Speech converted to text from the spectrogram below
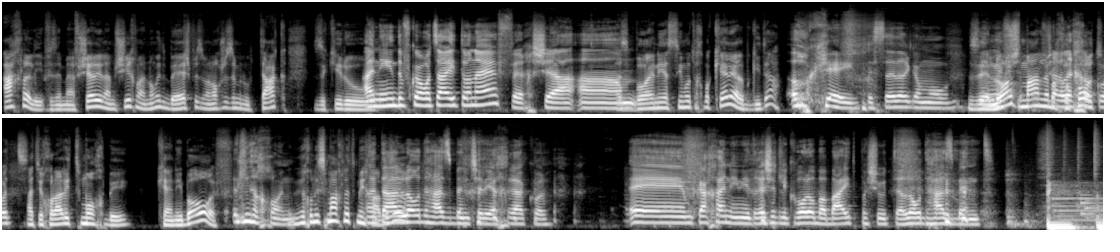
אחלה לי, וזה מאפשר לי להמשיך, ואני לא מתבייש בזה, ואני לא חושב שזה מנותק, זה כאילו... אני דווקא רוצה לטעון ההפך, שה... אז בואי אני אשים אותך בכלא על בגידה. אוקיי, בסדר גמור. זה לא הזמן. לחכות. את יכולה לתמוך בי, כי אני בעורף. נכון. אנחנו נשמח לתמיכה. אתה. הלורד הסבנד שלי אחרי הכל. אמ, ככה אני נדרשת לקרוא לו בבית פשוט, הלורד הסבנד.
